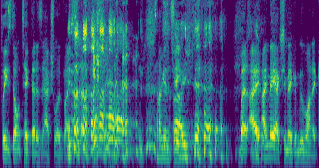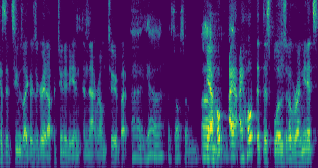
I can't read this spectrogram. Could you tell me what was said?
please don't take that as actual advice. Tongue in cheek. Uh, but I, I may actually make a move on it because it seems like there's a great opportunity in, in that realm too. But uh, yeah, that's awesome. yeah, I Um, hope I, I hope that this blows over. I mean, it's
